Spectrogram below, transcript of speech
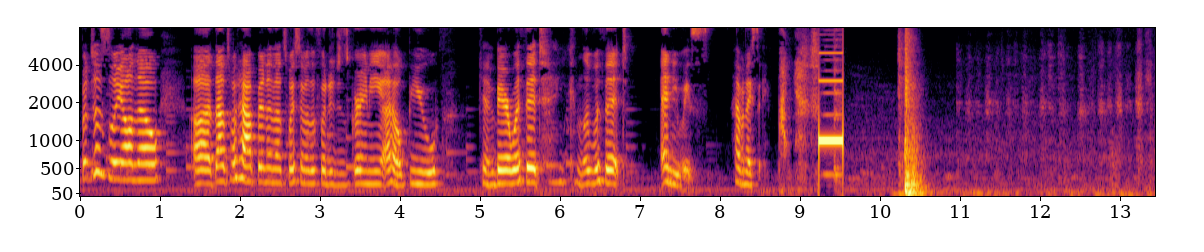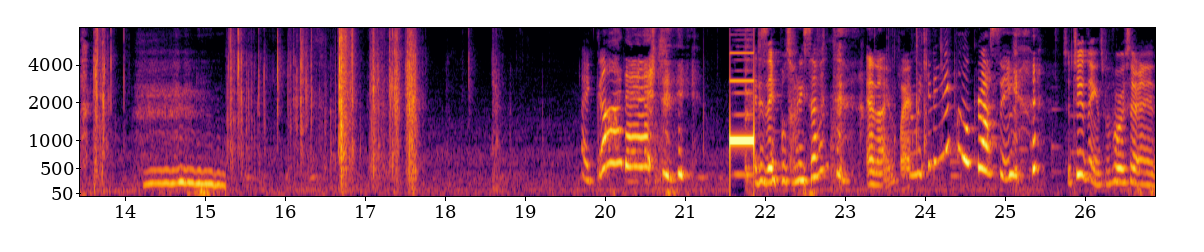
but just so y'all know, uh, that's what happened and that's why some of the footage is grainy. I hope you can bear with it. You can live with it. Anyways, have a nice day. Bye. I got it! it is April 27th, and I'm finally getting Animal Crossing. so two things before we start.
